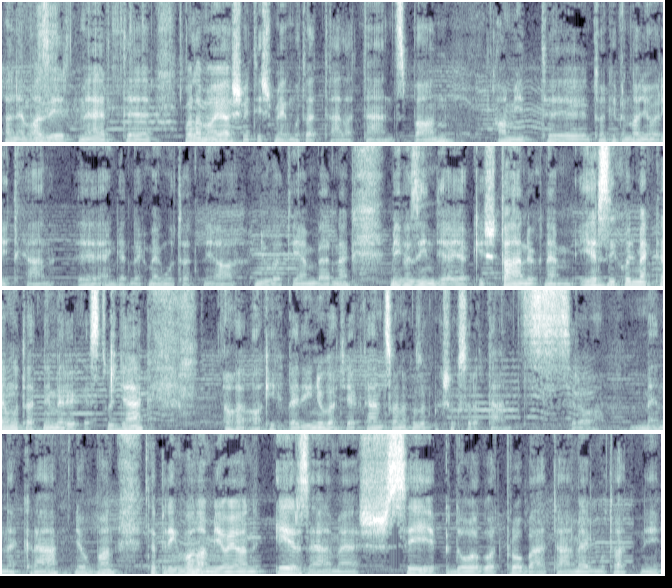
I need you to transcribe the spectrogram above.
hanem azért, mert valami olyasmit is megmutattál a táncban, amit tulajdonképpen nagyon ritkán engednek megmutatni a nyugati embernek, még az indiaiak is. Talán ők nem érzik, hogy meg kell mutatni, mert ők ezt tudják, a, akik pedig nyugatiak táncolnak, azok meg sokszor a táncra mennek rá jobban. Te pedig valami olyan érzelmes, szép dolgot próbáltál megmutatni,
